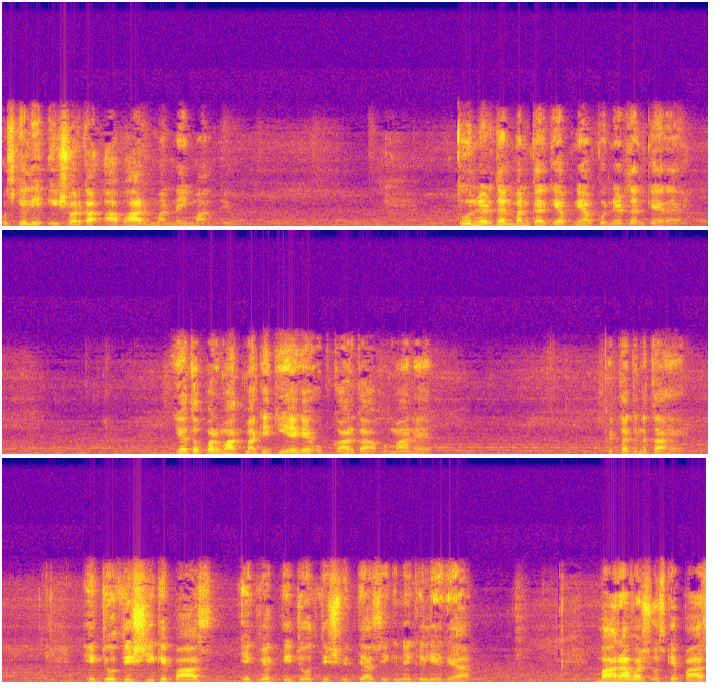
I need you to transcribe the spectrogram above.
उसके लिए ईश्वर का आभार मान नहीं मानते हो। तू निर्धन बनकर के अपने आप को निर्धन कह रहा है। यह तो परमात्मा के किए गए उपकार का अपमान है। कृतज्ञता है। एक ज्योतिषी के पास एक व्यक्ति ज्योतिष विद्या सीखने के लिए गया। बारह वर्ष उसके पास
